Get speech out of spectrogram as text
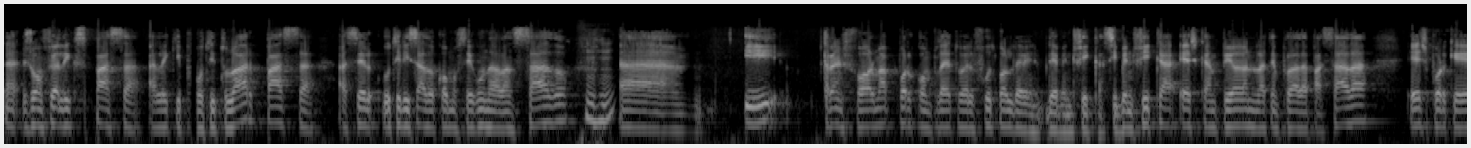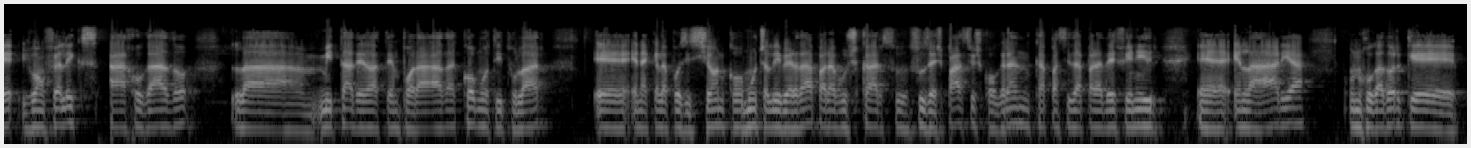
Eh, João Félix pasa al equipo titular, pasa a ser utilizado como segundo avanzado eh, y transforma por completo el fútbol de, de, Benfica. Si Benfica es campeón la temporada pasada es porque João Félix ha jugado la mitad de la temporada como titular eh, en aquella posición con mucha libertad para buscar sus espacios, con gran capacidad para definir eh, en la área. Un jugador que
